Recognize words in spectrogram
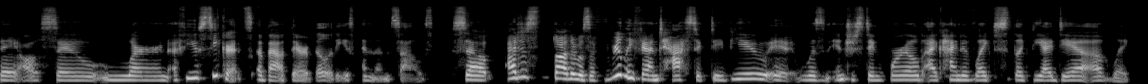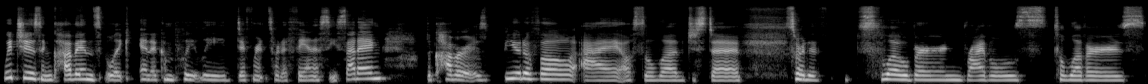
they also learn a few secrets about their abilities and themselves. So I just thought it was a really fantastic debut. It was an interesting world. I kind of liked like the idea of like witches and covens, but like in a completely different sort of fantasy setting. The cover is beautiful. I also love just a sort of slow burn rivals to lovers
